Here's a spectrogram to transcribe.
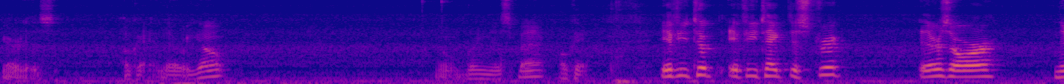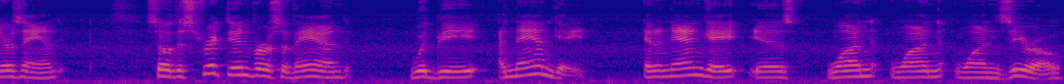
Here it is. Okay, there we go. We'll bring this back. Okay. If you took if you take the strict there's or there's and. So the strict inverse of and would be a NAND gate. And a NAND gate is 1 1 1 0,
